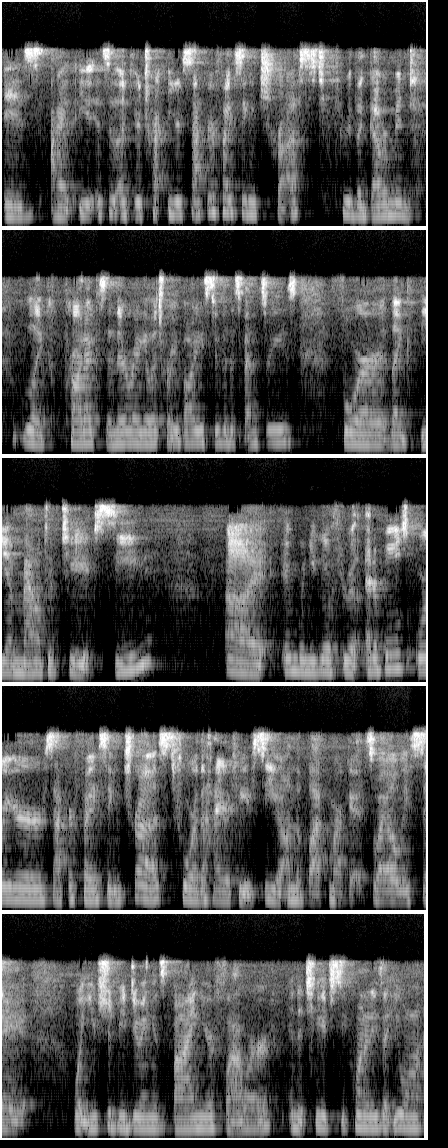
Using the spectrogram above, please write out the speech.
is I it's like you're tra- you're sacrificing trust through the government like products and their regulatory bodies through the dispensaries for like the amount of THC. Uh, and when you go through edibles, or you're sacrificing trust for the higher THC on the black market. So I always say what you should be doing is buying your flower in the THC quantities that you want,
